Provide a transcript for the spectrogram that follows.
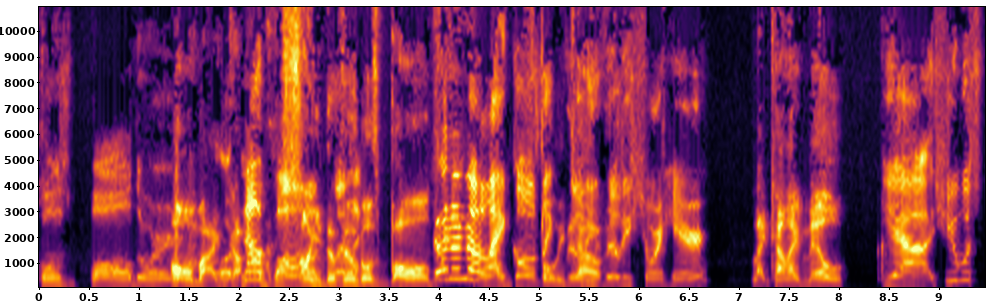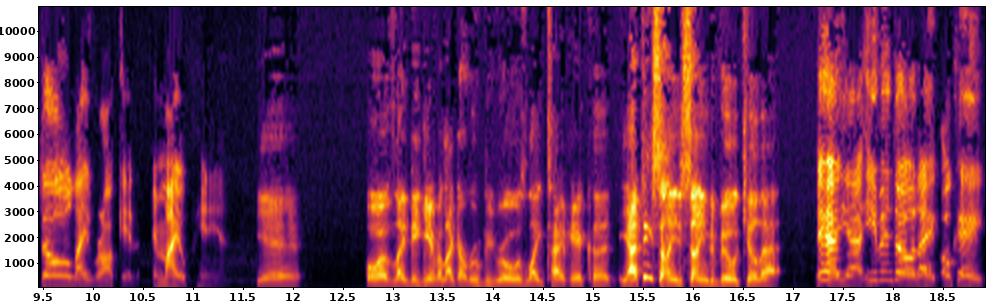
goes bald or Oh my Or- god! not bald, Sonya but Deville like- goes bald, no, no, no, like goes like really, cow. really short hair. like kind of like Mel. Yeah, she was still like rocket, in my opinion. Yeah. Or if like they gave her like a Ruby Rose like type haircut. Yeah, I think Sonya Sonya Deville would kill that. Yeah, yeah. Even though, like, okay,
